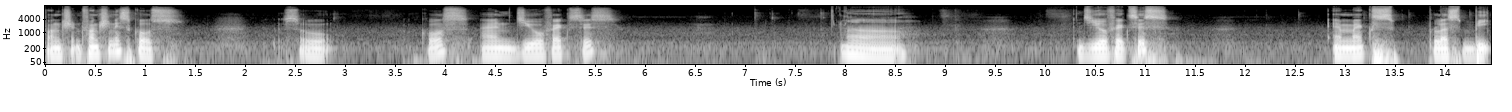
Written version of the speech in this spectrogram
function. Function is cos. So cos and g of x is uh, g of x is mx plus b.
